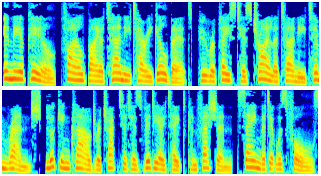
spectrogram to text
In the appeal, filed by attorney Terry Gilbert, who replaced his trial attorney Tim Rensch, Looking Cloud retracted his videotaped confession, saying that it was false.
